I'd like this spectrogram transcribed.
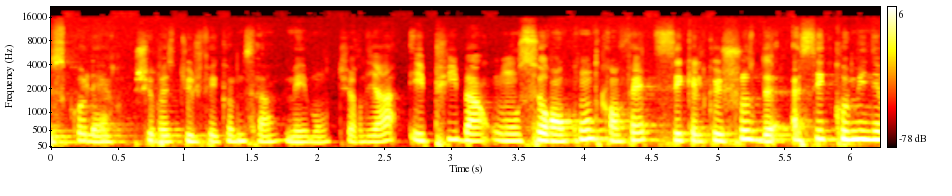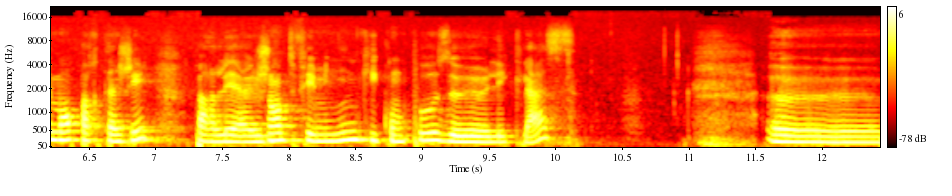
scolaire? Je ne sais pas si tu le fais comme ça, mais bon, tu rediras. Et puis, ben, on se rend compte qu'en fait, c'est quelque chose d'assez communément partagé par les agentes féminines qui composent les classes. Euh,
